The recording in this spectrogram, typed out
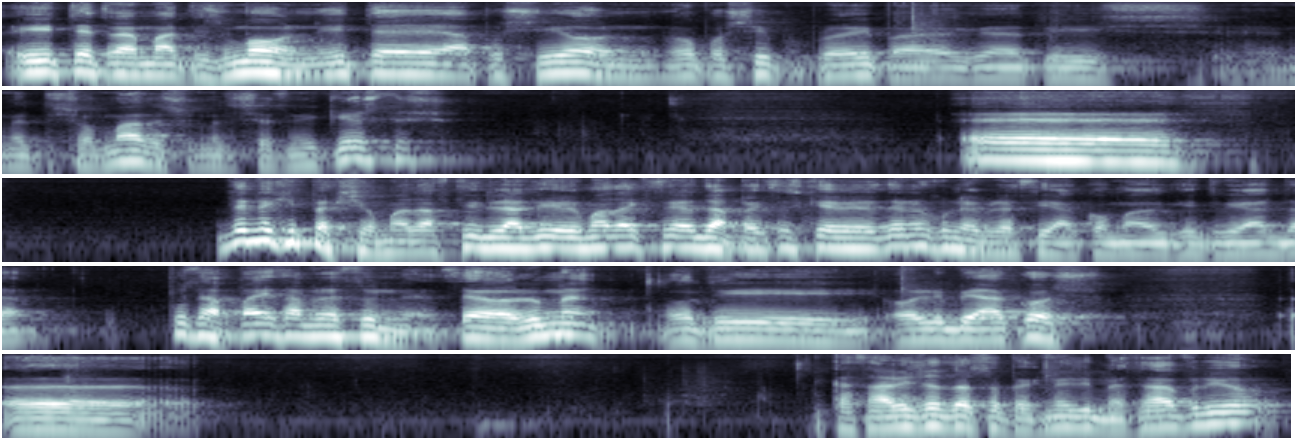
είτε τραυματισμών, είτε απουσιών, όπως είπα, προείπα, για τις, με τις ομάδες τους, με τις εθνικές τους. Ε, δεν έχει παίξει η ομάδα αυτή, δηλαδή η ομάδα έχει 30 παίκτες και δεν έχουν βρεθεί ακόμα και 30. Πού θα πάει, θα βρεθούν. Θεωρούμε ότι ο Ολυμπιακός ε, καθαρίζοντας το παιχνίδι μεθαύριο,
